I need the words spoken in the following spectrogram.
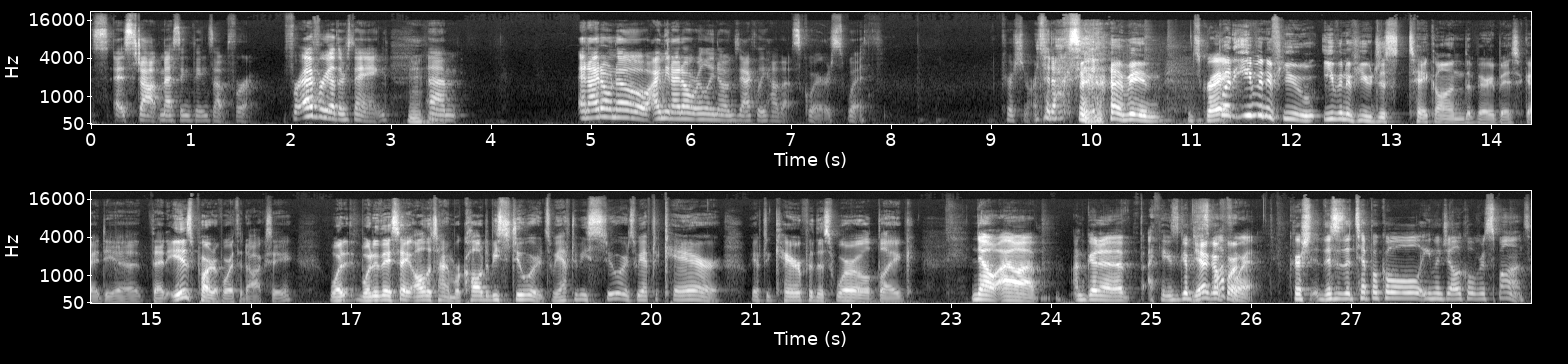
s- stop messing things up for for every other thing. Mhm. Um, and I don't know. I mean, I don't really know exactly how that squares with Christian orthodoxy. I mean, It's great. but even if you even if you just take on the very basic idea that is part of orthodoxy, what what do they say all the time? We're called to be stewards. We have to be stewards. We have to care. We have to care for this world. Like, No, uh, I'm gonna. I think it's a good Yeah, go for for it. it. Christian, this is a typical evangelical response.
